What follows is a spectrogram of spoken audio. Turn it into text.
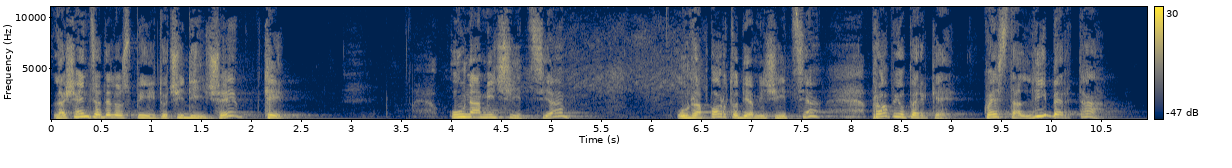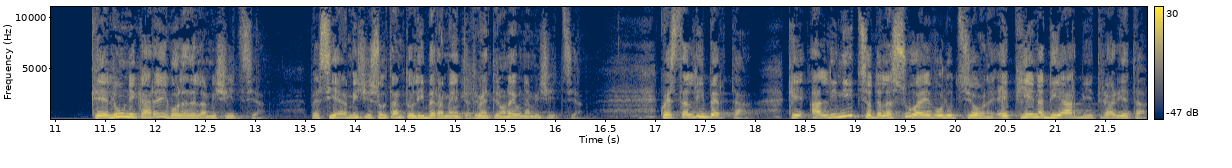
la scienza dello spirito ci dice che un'amicizia, un rapporto di amicizia, proprio perché questa libertà che è l'unica regola dell'amicizia, perché si è amici soltanto liberamente, altrimenti non è un'amicizia. Questa libertà che all'inizio della sua evoluzione è piena di arbitrarietà,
